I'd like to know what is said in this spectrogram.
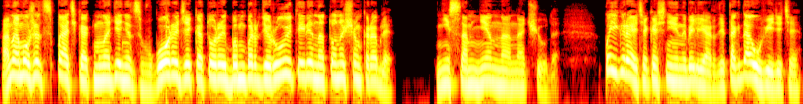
Она может спать, как младенец в городе, который бомбардирует или на тонущем корабле. Несомненно, она чудо. Поиграйте-ка с ней на бильярде, тогда увидите.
